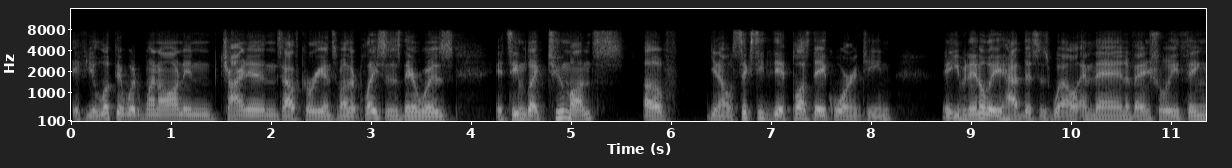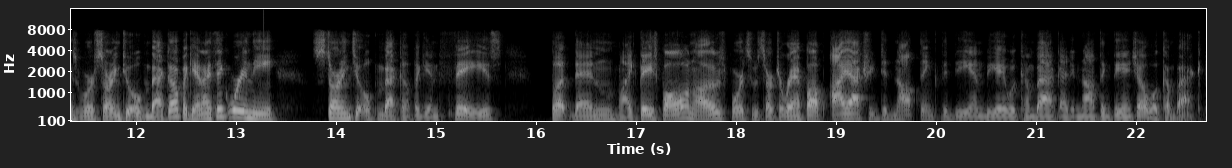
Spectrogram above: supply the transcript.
if you looked at what went on in China and South Korea and some other places, there was it seemed like two months of you know 60 day plus day quarantine. Even Italy had this as well, and then eventually things were starting to open back up again. I think we're in the starting to open back up again phase. But then, like baseball and other sports, would start to ramp up. I actually did not think that the NBA would come back. I did not think the NHL would come back.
